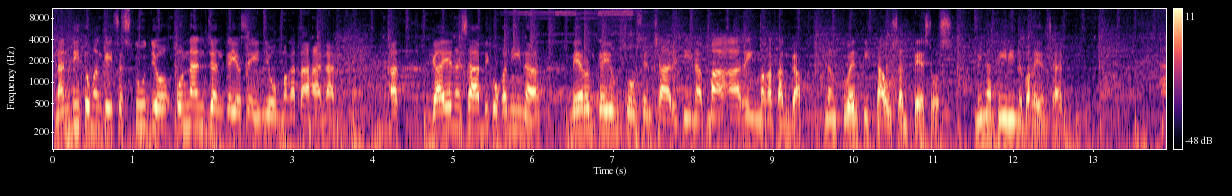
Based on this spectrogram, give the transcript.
Nandito man kayo sa studio o nandyan kayo sa inyong mga tahanan. At gaya ng sabi ko kanina, meron kayong chosen charity na maaaring makatanggap ng 20,000 pesos. May napili na ba kayong charity? Ah,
